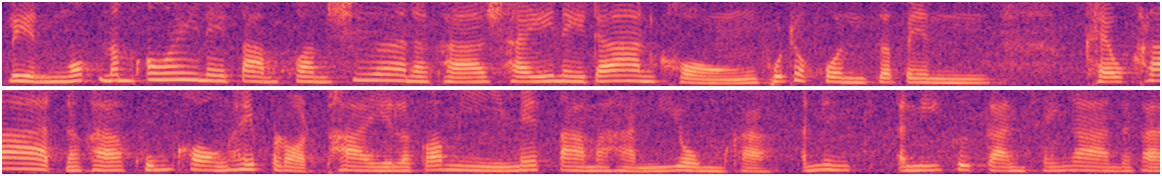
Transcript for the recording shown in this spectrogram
เหรียญงบน้ำอ้อยในตามความเชื่อนะคะ ใช้ในด้านของพุทธคนจะเป็นแคล้วคลาดนะคะ คุ้มครองให้ปลอดภัยแล้วก็มีเมตตามหานิยมค่ะ อันนึงอันนี้คือการใช้งานนะคะ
